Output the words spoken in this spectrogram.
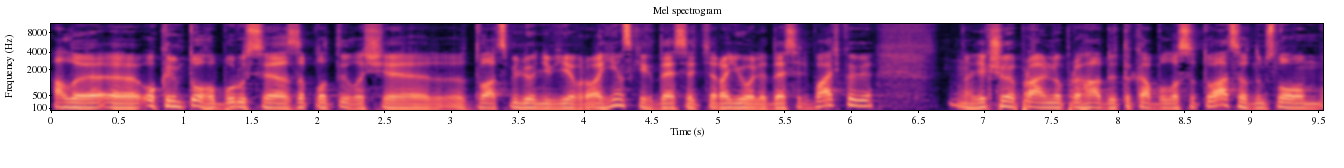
Але окрім того, Борусія заплатила ще 20 мільйонів євро агентських, 10 райолі, 10 батькові. Якщо я правильно пригадую, така була ситуація. Одним словом,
